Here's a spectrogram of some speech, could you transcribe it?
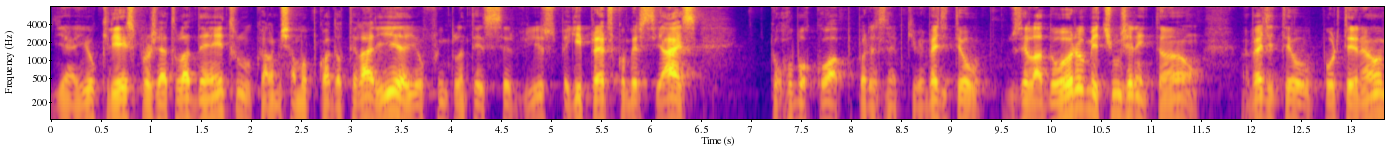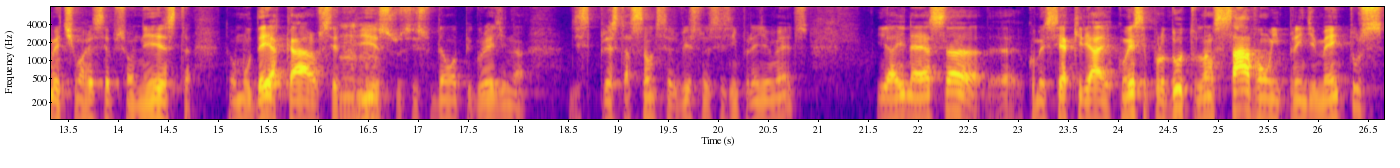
e aí eu criei esse projeto lá dentro, ela me chamou por causa da hotelaria, e eu fui implantei esse serviço, peguei prédios comerciais que o Robocop, por exemplo, que ao invés de ter o zelador, eu meti um gerentão. Ao invés de ter o porteirão, eu meti uma recepcionista. Então, eu mudei a cara, os serviços, uhum. isso deu um upgrade na de prestação de serviços nesses empreendimentos. E aí, nessa, eh, comecei a criar, com esse produto, lançavam empreendimentos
